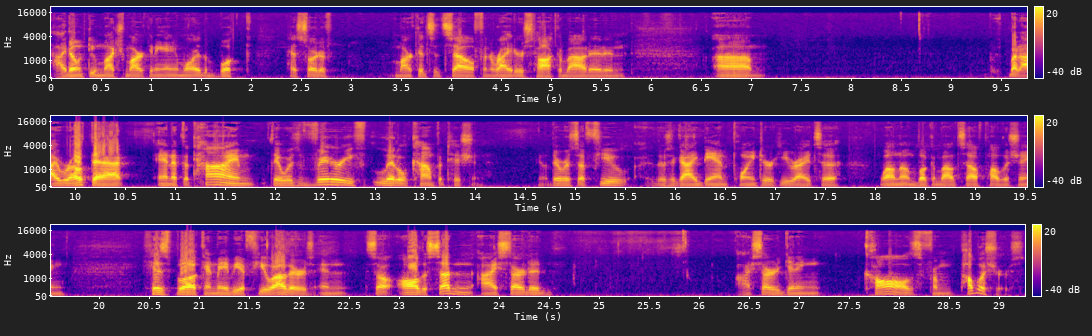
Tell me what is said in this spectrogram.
I don't do much marketing anymore. The book has sort of markets itself and writers talk about it and um, but I wrote that, and at the time there was very little competition. You know, there was a few. There's a guy Dan Poynter. He writes a well-known book about self-publishing. His book and maybe a few others, and so all of a sudden I started. I started getting calls from publishers,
